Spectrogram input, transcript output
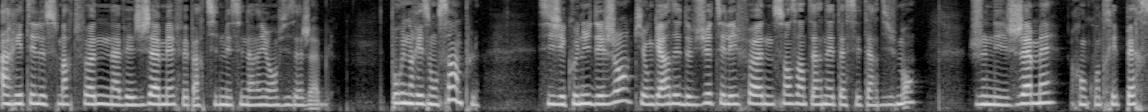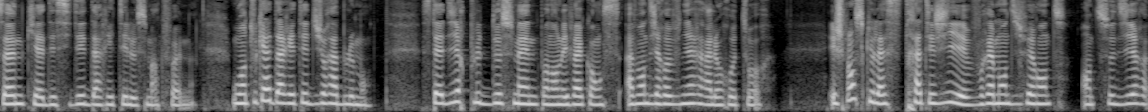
arrêter le smartphone n'avait jamais fait partie de mes scénarios envisageables. Pour une raison simple. Si j'ai connu des gens qui ont gardé de vieux téléphones sans Internet assez tardivement, je n'ai jamais rencontré personne qui a décidé d'arrêter le smartphone. Ou en tout cas d'arrêter durablement. C'est-à-dire plus de deux semaines pendant les vacances, avant d'y revenir à leur retour. Et je pense que la stratégie est vraiment différente entre se dire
